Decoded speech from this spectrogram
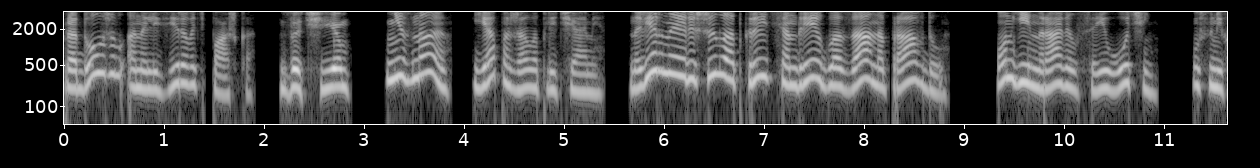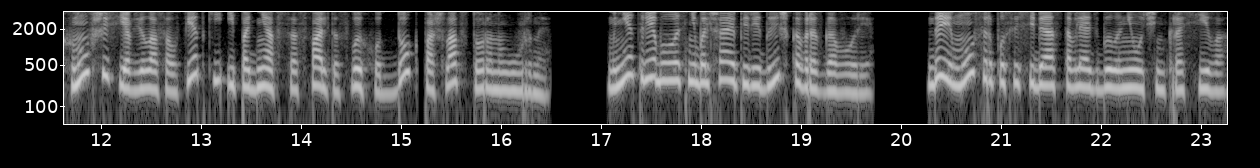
Продолжил анализировать Пашка. «Зачем?» «Не знаю». Я пожала плечами. Наверное, решила открыть Андрею глаза на правду. Он ей нравился и очень. Усмехнувшись, я взяла салфетки и, подняв с асфальта свой хот-дог, пошла в сторону урны. Мне требовалась небольшая передышка в разговоре. Да и мусор после себя оставлять было не очень красиво.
